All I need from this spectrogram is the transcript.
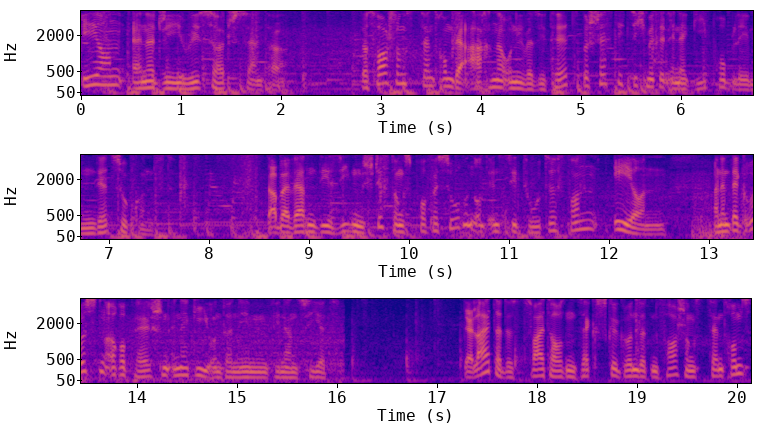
E.ON Energy Research Center. Das Forschungszentrum der Aachener Universität beschäftigt sich mit den Energieproblemen der Zukunft. Dabei werden die sieben Stiftungsprofessuren und Institute von E.ON, einem der größten europäischen Energieunternehmen, finanziert. Der Leiter des 2006 gegründeten Forschungszentrums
